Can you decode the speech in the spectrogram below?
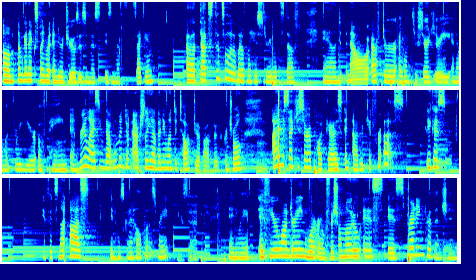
Um, I'm going to explain what endometriosis in a, s- is in second. Uh, that's that's a little bit of my history with stuff. And now, after I went through surgery and I went through a year of pain and realizing that women don't actually have anyone to talk to about birth control, Mm. I decided to start a podcast and advocate for us. Because if it's not us, then who's going to help us, right? Exactly. Anyway, if you're wondering what our official motto is, is spreading prevention.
